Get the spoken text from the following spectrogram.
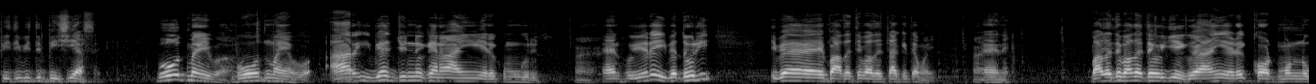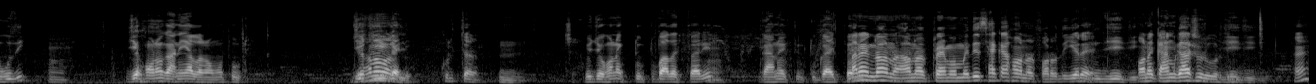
পৃথিবীতে বেশি আছে। বহুত মাইবা বহুত মায়া হব আর ইবার জন্য কেন আই এরকম করি? হ্যাঁ। এন হইয়ে রে ইবার ধরি ইবার বাজাইতে বাজাইতে তাকিতাম আই। হ্যাঁ। বাজাইতে বাজাইতে ওই গিয়ে গিয়ে আই এরে কট মন বুঝি? যে কোনো গানই আলার মতো উঠে। যে যেখানে কি গালি। হুম। আচ্ছা। ওই যখন একটু একটু বাজাইতে পারি গানও একটু একটু গাইতে মানে পারি না না আমার প্রেম মধ্যে শেখা হওয়ার ফর দিয়ে রে জি জি। অনেক গান গাওয়া শুরু করছি। জি জি হ্যাঁ?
